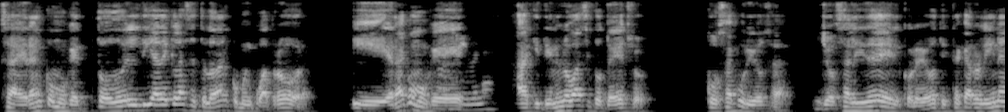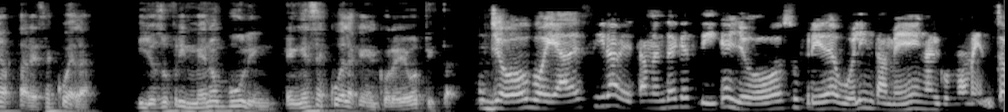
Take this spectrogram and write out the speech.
O sea, eran como que todo el día de clase te lo dan como en cuatro horas. Y era como que aquí tienes lo básico. De hecho, cosa curiosa, yo salí del Colegio Bautista Carolina para esa escuela y yo sufrí menos bullying en esa escuela que en el Colegio Bautista. Yo voy a decir abiertamente que sí, que yo sufrí de bullying también en algún momento.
